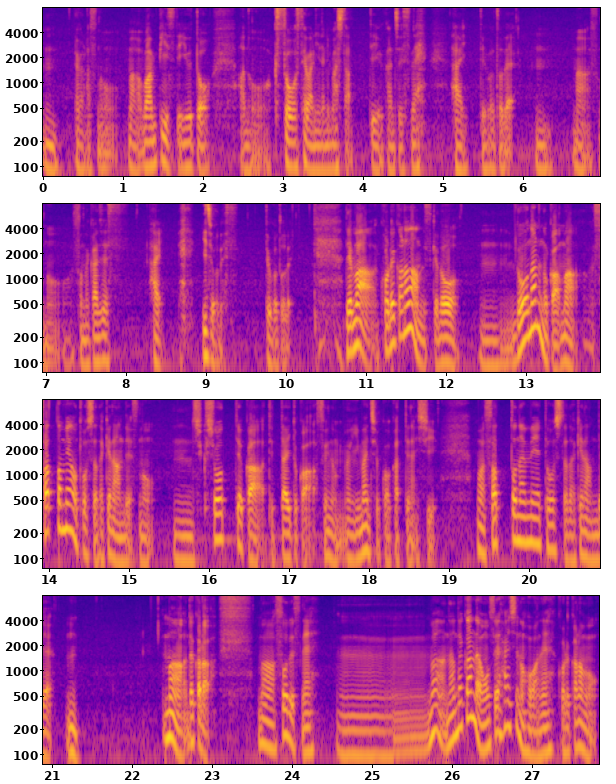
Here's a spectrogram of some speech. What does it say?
うん。だからその、まあ、ワンピースで言うと、あの、クソお世話になりましたっていう感じですね。はい。ということで、うん。まあ、その、そんな感じです。はい。以上です。ということで。で、まあ、これからなんですけど、うん、どうなるのか、まあ、さっと目を通しただけなんで、その、うん、縮小っていうか、撤退とか、そういうのもいまいちよく分かってないし、まあ、さっとね、目通しただけなんで、うん。まあ、だから、まあ、そうですね。うーん、まあ、なんだかんだ音声配信の方はね、これからも、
